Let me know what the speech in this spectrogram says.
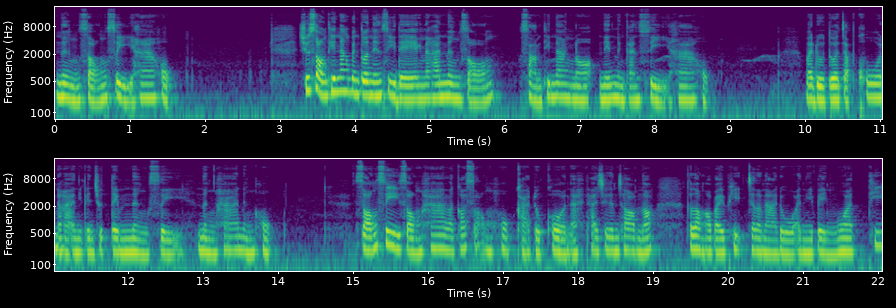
1 2 4 5 6 ชุด 2 ที่นั่งเป็นตัวเน้นสีแดงนะคะ 1 2 3ที่นั่งเนาะเน้นเหมือนกัน4 5 6มาดูตัวจับคู่นะคะ อันนี้เป็นชุดเต็ม1 4 1 5 1 6สองสี่สองห้าแล้วก็สองหกค่ะทุกคนนะถ้าชื่นชอบเนาะก็ลองเอาไปพิจารณาดู อันนี้เป็นงวดที่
